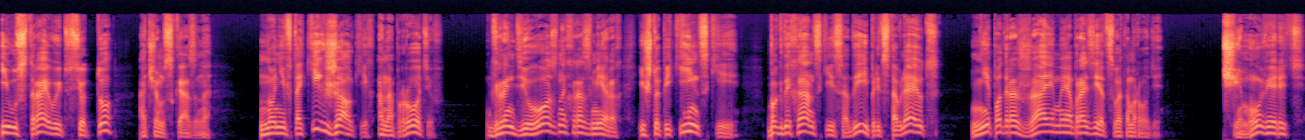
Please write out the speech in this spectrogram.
и устраивают все то, о чем сказано, но не в таких жалких, а напротив, грандиозных размерах, и что пекинские, багдыханские сады представляют неподражаемый образец в этом роде. Чему верить?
